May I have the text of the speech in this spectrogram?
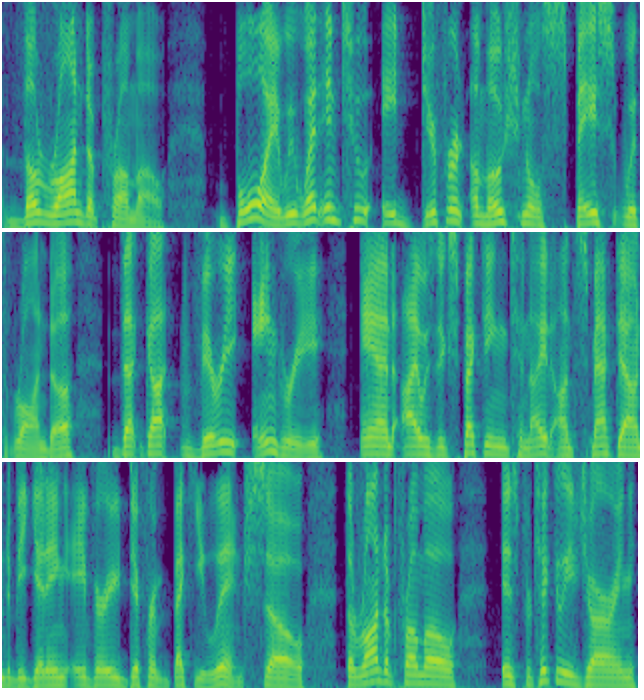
the Ronda promo. Boy, we went into a different emotional space with Ronda that got very angry. And I was expecting tonight on SmackDown to be getting a very different Becky Lynch. So the Ronda promo is particularly jarring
